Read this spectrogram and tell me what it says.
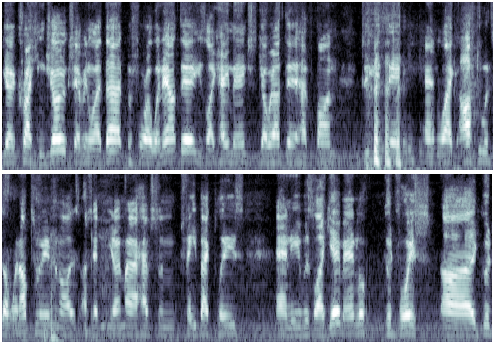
you know, cracking jokes, everything like that. Before I went out there, he's like, "Hey, man, just go out there, have fun, do your thing." and like afterwards, I went up to him and I, was, I said, "You know, may I have some feedback, please?" And he was like, "Yeah, man. Look, good voice, uh, good,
